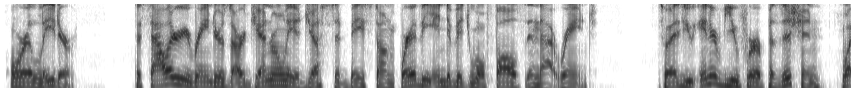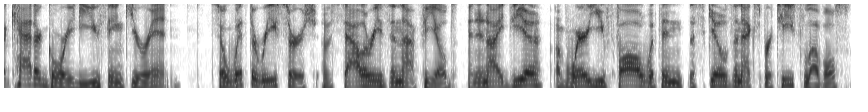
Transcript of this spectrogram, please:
or a leader. The salary ranges are generally adjusted based on where the individual falls in that range. So, as you interview for a position, what category do you think you're in? So, with the research of salaries in that field and an idea of where you fall within the skills and expertise levels,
